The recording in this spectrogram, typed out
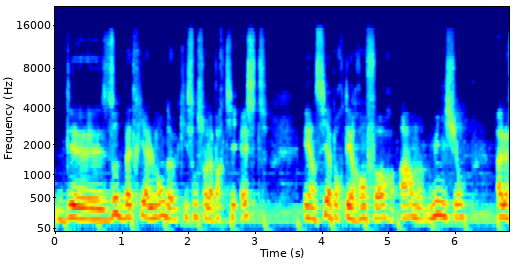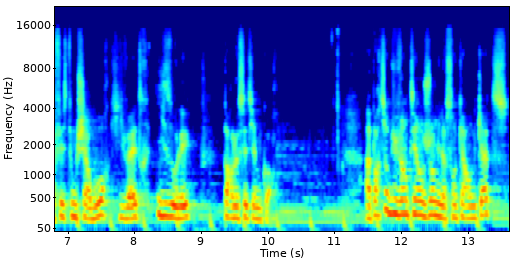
des autres batteries allemandes qui sont sur la partie est et ainsi apporter renfort, armes, munitions à la Festung Cherbourg qui va être isolée par le 7e corps. À partir du 21 juin 1944,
